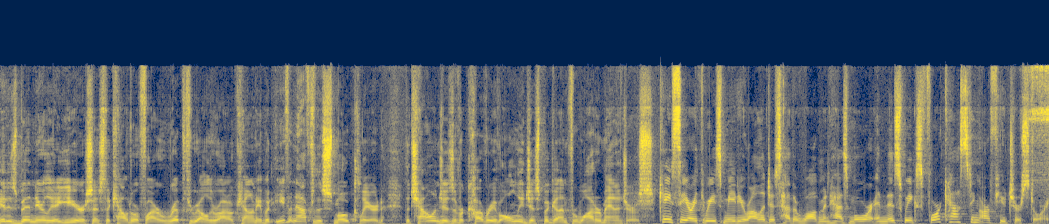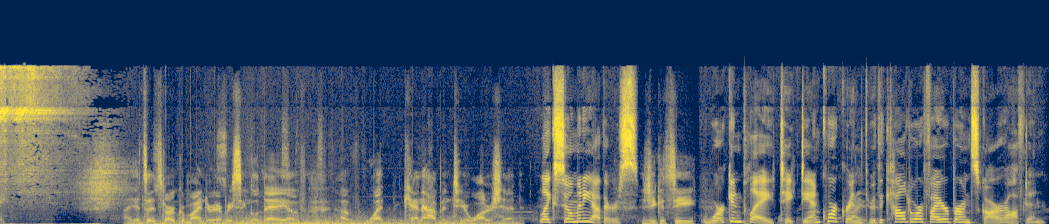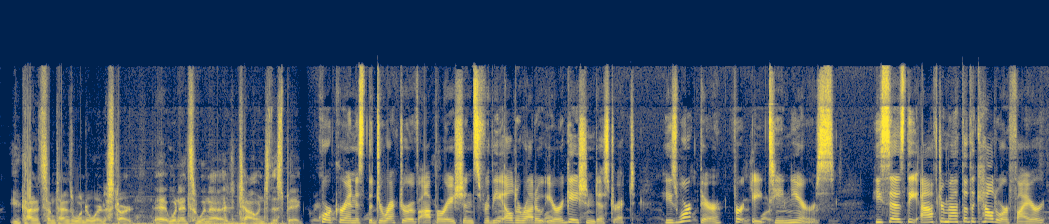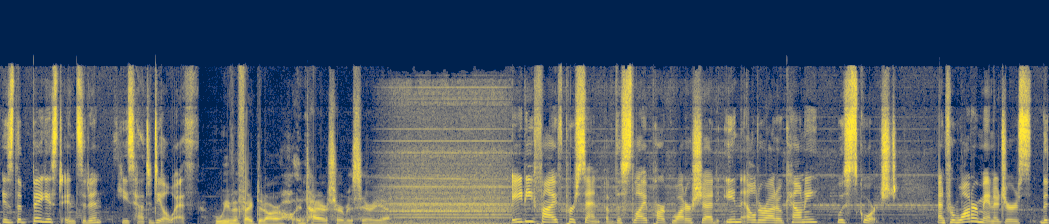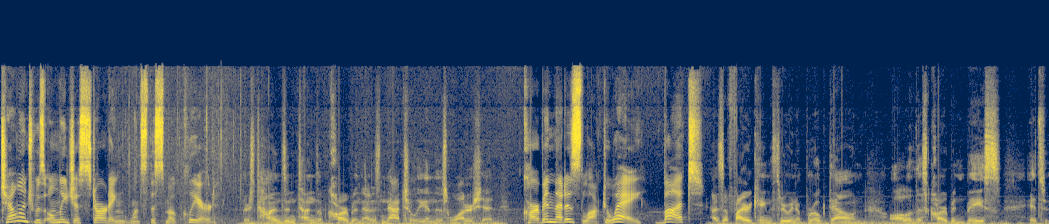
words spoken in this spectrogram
It has been nearly a year since the Caldor fire ripped through El Dorado County, but even after the smoke cleared, the challenges of recovery have only just begun for water managers. KCRA3's meteorologist Heather Waldman has more in this week's Forecasting Our Future story. It's a stark reminder every single day of, of what can happen to your watershed. Like so many others, As you can see, work and play take Dan Corcoran through the Caldor fire burn scar often. you kind of sometimes wonder where to start uh, when it's when a, a challenge this big. Corcoran is the director of operations for the El Dorado Irrigation District. He's worked there for 18 years. He says the aftermath of the Caldor fire is the biggest incident he's had to deal with. We've affected our entire service area. 85% of the Sly Park watershed in El Dorado County was scorched. And for water managers, the challenge was only just starting once the smoke cleared. There's tons and tons of carbon that is naturally in this watershed. Carbon that is locked away, but As the fire came through and it broke down all of this carbon base, it's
